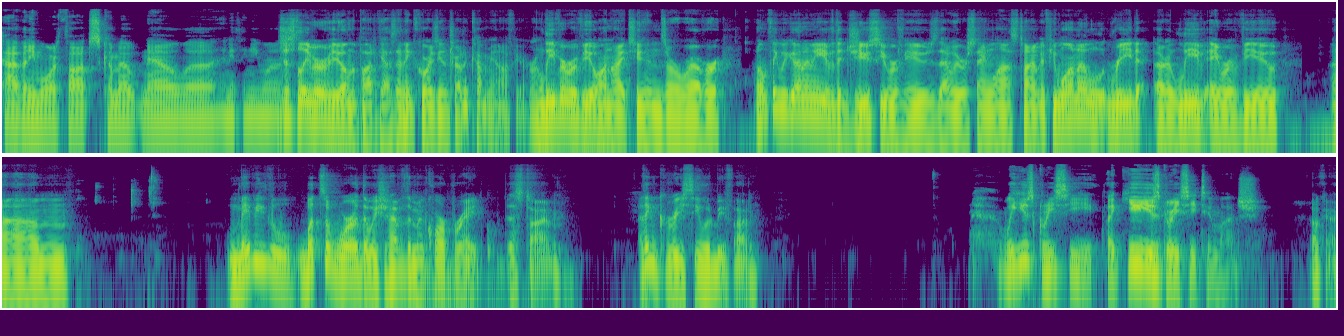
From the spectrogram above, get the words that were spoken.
have any more thoughts come out now, uh, anything you want Just leave a review on the podcast. I think Corey's going to try to cut me off here. Leave a review on iTunes or wherever. I don't think we got any of the juicy reviews that we were saying last time. If you want to read or leave a review, um, maybe what's a word that we should have them incorporate this time? I think greasy would be fun. We use greasy, like you use greasy too much. Okay.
